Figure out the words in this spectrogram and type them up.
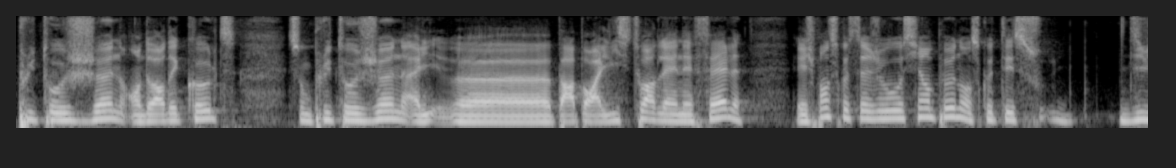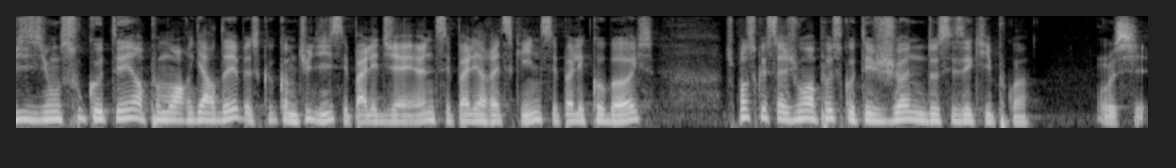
plutôt jeunes, en dehors des Colts, sont plutôt jeunes à par rapport à l'histoire de la NFL. Et je pense que ça joue aussi un peu dans ce côté division sous-côté, un peu moins regardé, parce que comme tu dis, c'est pas les Giants, c'est pas les Redskins, c'est pas les Cowboys. Je pense que ça joue un peu ce côté jeune de ces équipes, quoi. Aussi,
